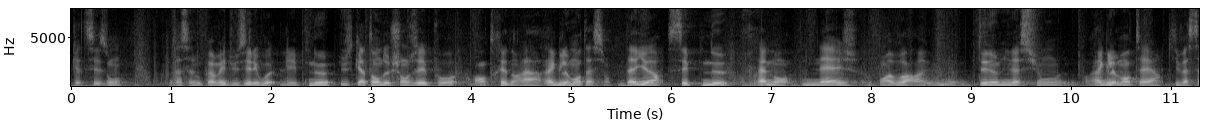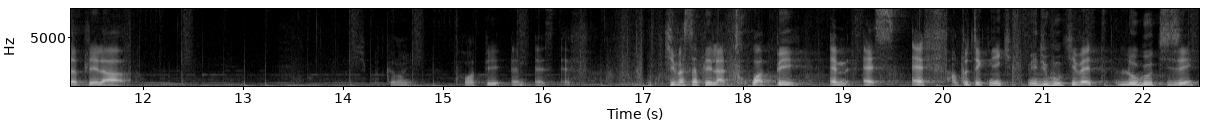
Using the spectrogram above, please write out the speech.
4 saisons, ça, ça nous permet d'user les, pneus jusqu'à temps de changer pour rentrer dans la réglementation. D'ailleurs, ces pneus vraiment neige vont avoir une dénomination euh, réglementaire qui va s'appeler la 3P MSF qui va s'appeler la 3P MSF, un peu technique, mais du coup qui va être logotisé.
